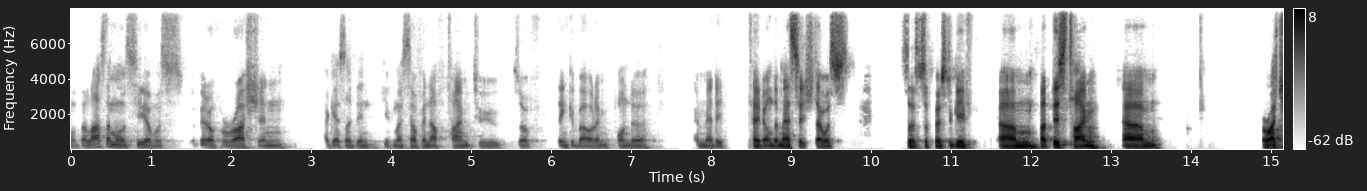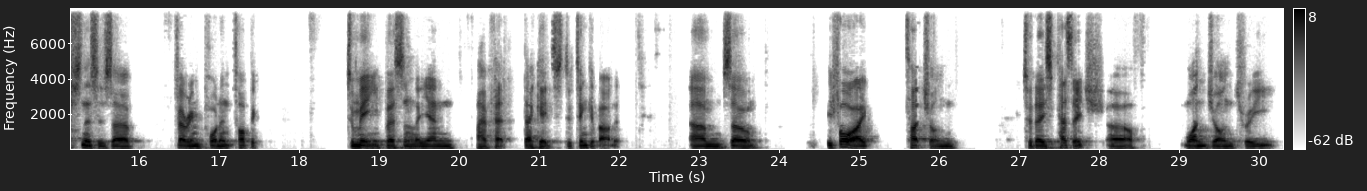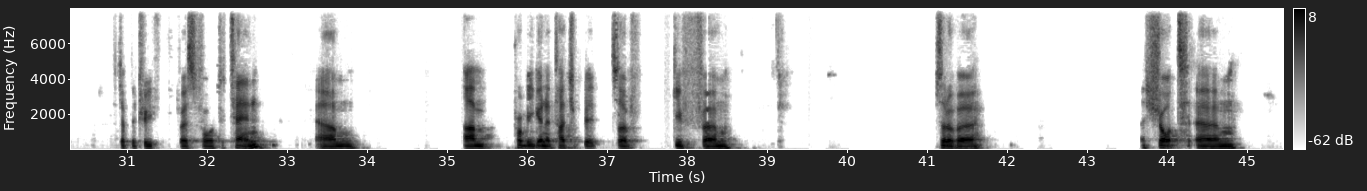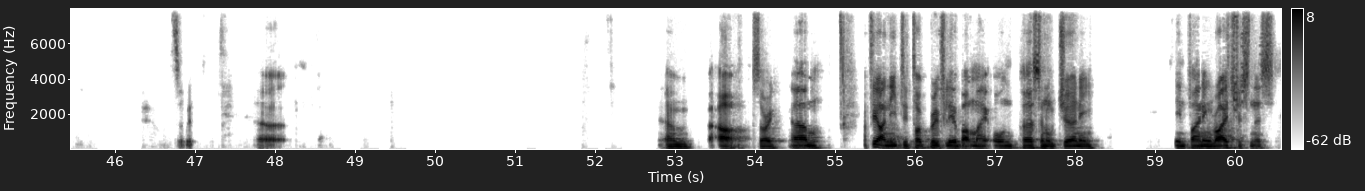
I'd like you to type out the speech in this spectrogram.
Oh, the last time I was here was a bit of a rush, and I guess I didn't give myself enough time to sort of think about and ponder and meditate on the message that was supposed to give. Um, but this time, um, righteousness is a very important topic to me personally, and I've had decades to think about it. Um, so before I touch on today's passage uh, of 1 John 3, chapter 3, verse 4 to 10, um, I'm probably going to touch a bit, sort of give um, sort of a, a short um, uh, um, oh, sorry. Um, I feel I need to talk briefly about my own personal journey in finding righteousness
